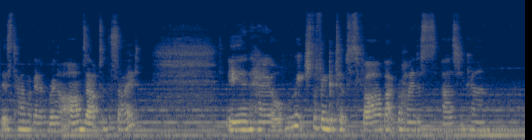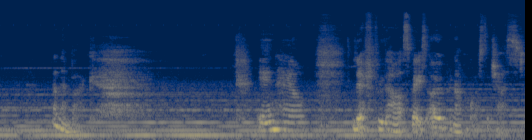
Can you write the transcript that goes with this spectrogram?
This time we're going to bring our arms out to the side. Inhale, reach the fingertips as far back behind us as you can. And then back. Inhale, lift through the heart space, open up across the chest.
